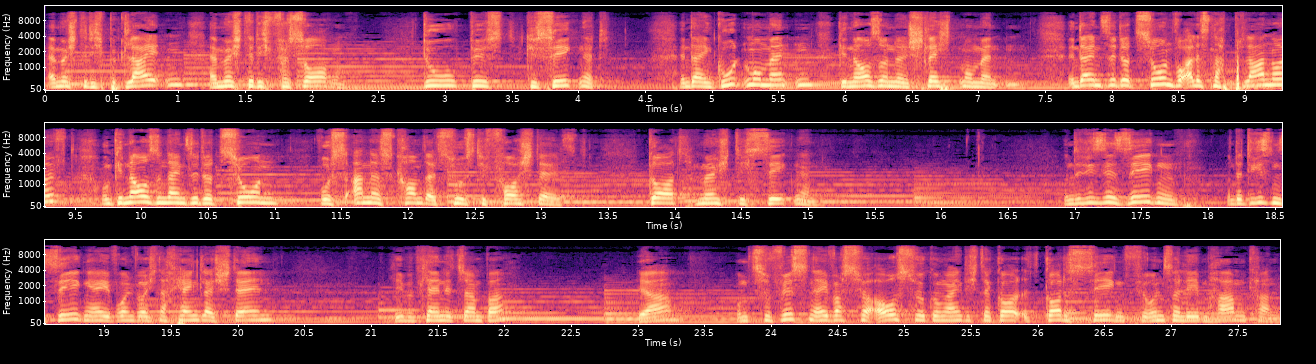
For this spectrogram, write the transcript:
er möchte dich begleiten, er möchte dich versorgen. Du bist gesegnet. In deinen guten Momenten, genauso in deinen schlechten Momenten. In deinen Situationen, wo alles nach Plan läuft und genauso in deinen Situationen, wo es anders kommt, als du es dir vorstellst. Gott möchte dich segnen. Unter diese Segen, unter diesen Segen, hey, wollen wir euch nachher gleich stellen, liebe Planet Jumper. Ja, um zu wissen, ey, was für Auswirkungen eigentlich der Gott, Gottes Segen für unser Leben haben kann.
